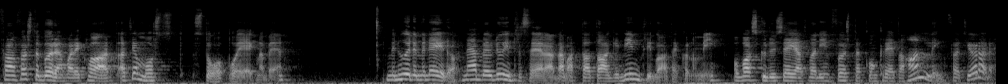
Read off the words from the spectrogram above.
från första början varit klart att jag måste stå på egna ben. Men hur är det med dig då? När blev du intresserad av att ta tag i din privatekonomi? Och vad skulle du säga att var din första konkreta handling för att göra det?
